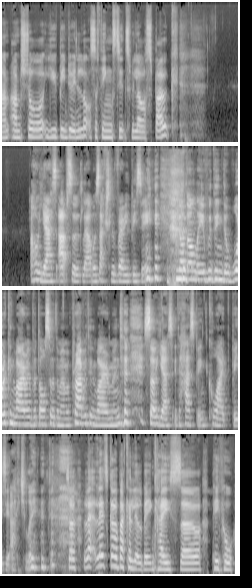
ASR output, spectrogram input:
I'm, I'm sure you've been doing lots of things since we last spoke. Oh, yes, absolutely. I was actually very busy, not only within the work environment, but also within my private environment. so, yes, it has been quite busy actually. so, let, us go back a little bit in case uh, people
